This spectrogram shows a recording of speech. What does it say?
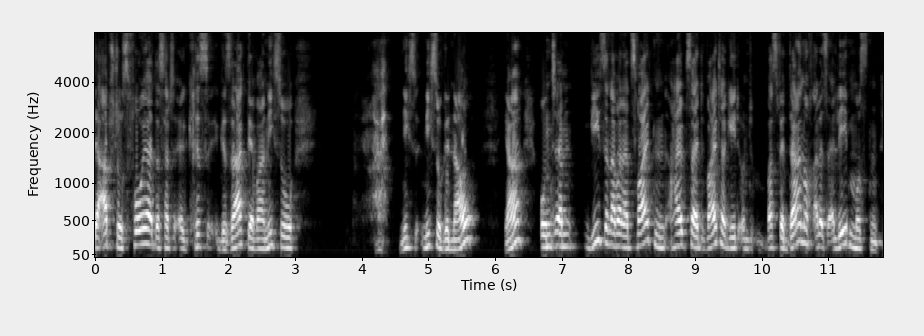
Der Abstoß vorher, das hat äh, Chris gesagt, der war nicht so, nicht, nicht so genau. Ja, und ähm, wie es dann aber in der zweiten Halbzeit weitergeht und was wir da noch alles erleben mussten,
